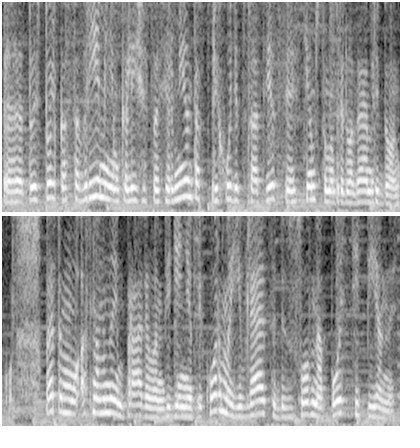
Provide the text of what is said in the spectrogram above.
Э, то есть только со временем количество ферментов приходит в соответствие с тем, что мы предлагаем ребенку. Поэтому основным правилом ведения прикорма является, безусловно, постепенность.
